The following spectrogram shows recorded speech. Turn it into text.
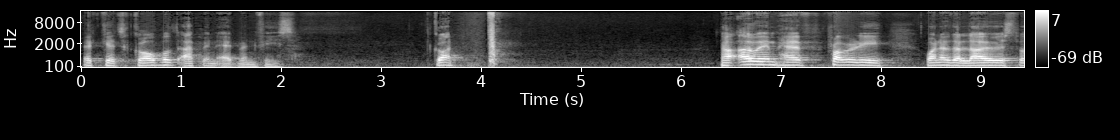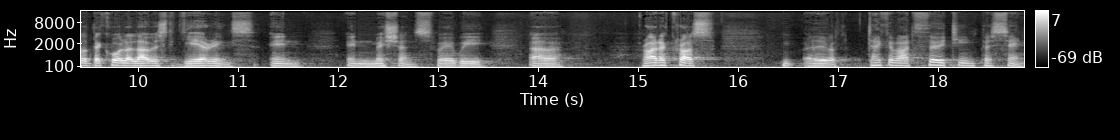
It gets gobbled up in admin fees. Gone. Now, OM have probably one of the lowest, what they call the lowest gearings in, in missions, where we, uh, right across, uh, take about 13%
